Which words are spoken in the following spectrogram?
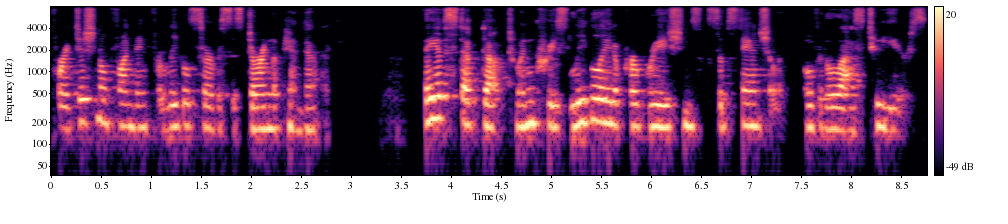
for additional funding for legal services during the pandemic. They have stepped up to increase legal aid appropriations substantially over the last two years.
